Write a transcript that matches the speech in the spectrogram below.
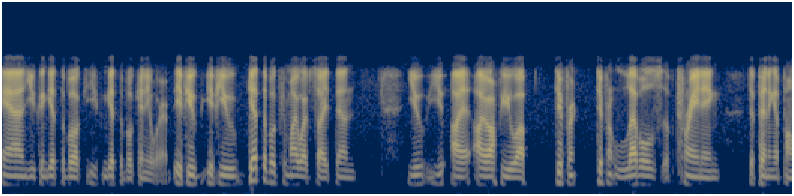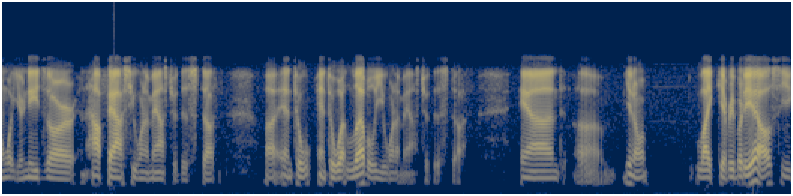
and you can get the book. You can get the book anywhere. If you if you get the book from my website, then you you I, I offer you up different different levels of training depending upon what your needs are and how fast you want to master this stuff, uh, and to and to what level you want to master this stuff. And um, you know, like everybody else, you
